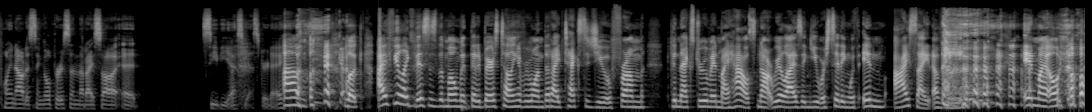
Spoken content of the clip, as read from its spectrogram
point out a single person that I saw at CVS yesterday. Um, look, I feel like this is the moment that it bears telling everyone that I texted you from the next room in my house, not realizing you were sitting within eyesight of me in my own home.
